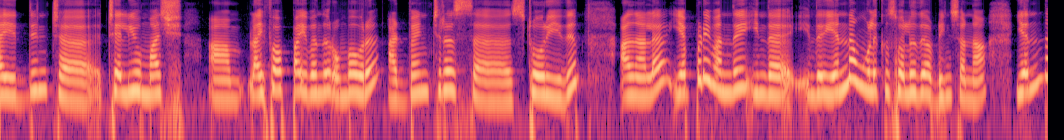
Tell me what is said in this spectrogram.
I didn't tell you much life of Pi வந்து ரொம்ப ஒரு அட்வென்ச்சரஸ் ஸ்டோரி இது. அதனால் எப்படி வந்து இந்த இந்த என்ன உங்களுக்கு சொல்லுது அப்படின்னு சொன்னால் எந்த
